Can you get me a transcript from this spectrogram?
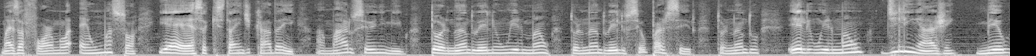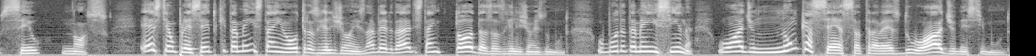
Mas a fórmula é uma só e é essa que está indicada aí: amar o seu inimigo, tornando ele um irmão, tornando ele o seu parceiro, tornando ele um irmão de linhagem, meu, seu, nosso. Este é um preceito que também está em outras religiões, na verdade, está em todas as religiões do mundo. O Buda também ensina: o ódio nunca cessa através do ódio neste mundo.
